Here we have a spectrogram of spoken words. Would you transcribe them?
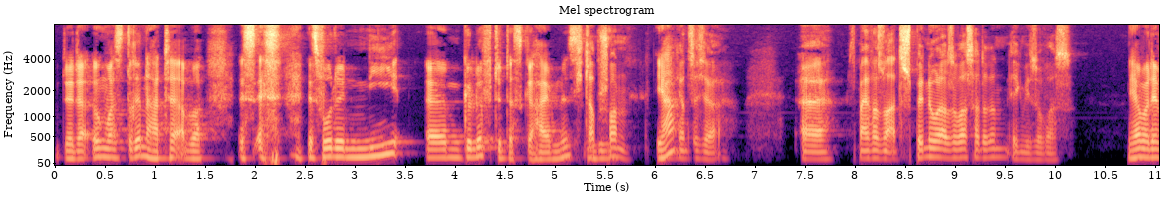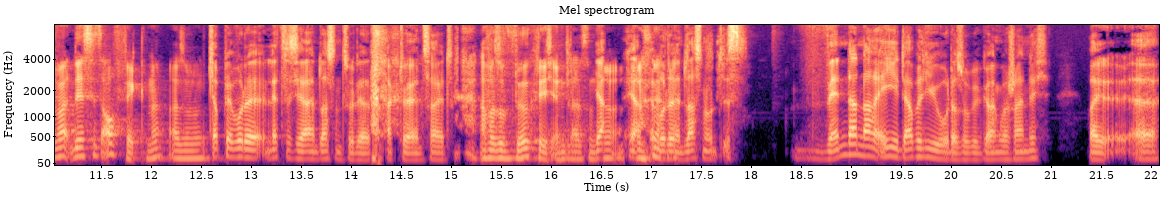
der da irgendwas drin hatte, aber es, es, es wurde nie ähm, gelüftet, das Geheimnis. Ich glaube schon. Ja? Ganz sicher. Äh, ist einfach so eine Art Spinne oder sowas da drin? Irgendwie sowas. Ja, aber der, war, der ist jetzt auch weg, ne? Also ich glaube, der wurde letztes Jahr entlassen zu der aktuellen Zeit. aber so wirklich entlassen. Ja, ne? ja, er wurde entlassen und ist, wenn dann nach AEW oder so gegangen wahrscheinlich, weil äh,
